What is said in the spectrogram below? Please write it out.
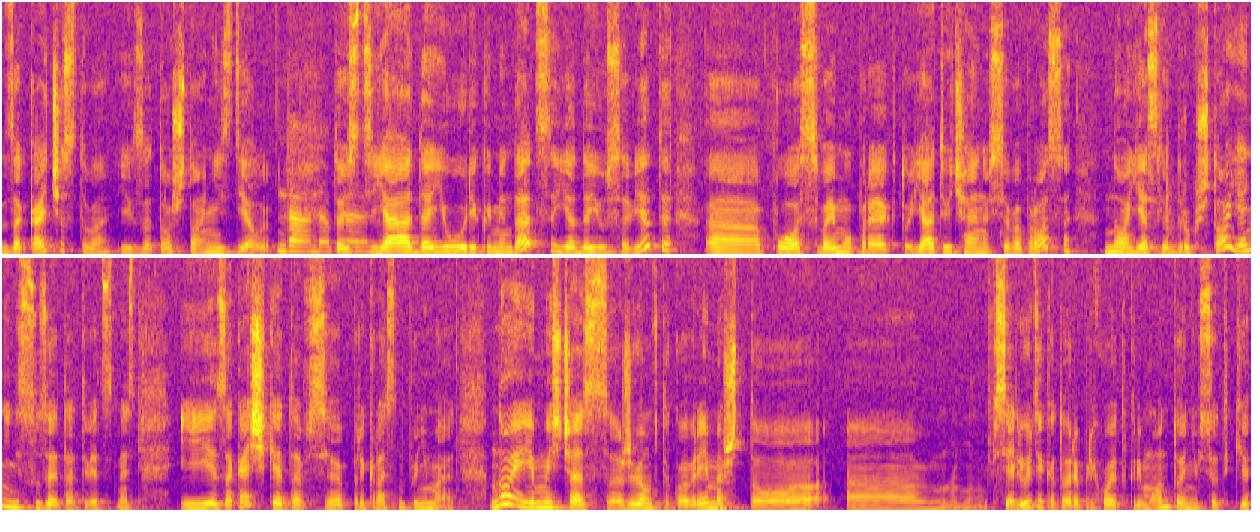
за качество и за то, что они сделают. Да, да. То есть правильно. я даю рекомендации, я даю советы э, по своему проекту, я отвечаю на все вопросы, но если вдруг что, я не несу за это ответственность. И заказчики это все прекрасно понимают. Ну и мы сейчас живем в такое время, что э, все люди, которые приходят к ремонту, они все-таки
